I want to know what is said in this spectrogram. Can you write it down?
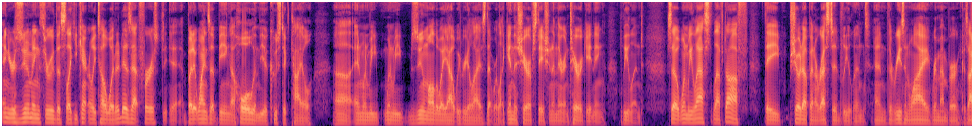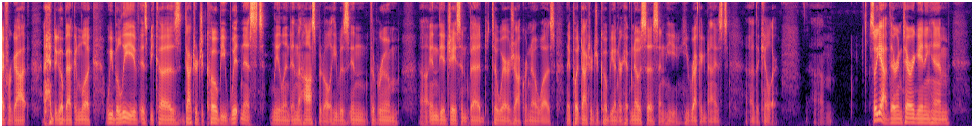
And you're zooming through this like you can't really tell what it is at first eh, but it winds up being a hole in the acoustic tile uh, and when we when we zoom all the way out we realize that we're like in the sheriff's station and they're interrogating leland so when we last left off they showed up and arrested Leland. And the reason why, remember, because I forgot, I had to go back and look, we believe is because Dr. Jacoby witnessed Leland in the hospital. He was in the room, uh, in the adjacent bed to where Jacques Renault was. They put Dr. Jacoby under hypnosis and he, he recognized uh, the killer. Um, so, yeah, they're interrogating him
